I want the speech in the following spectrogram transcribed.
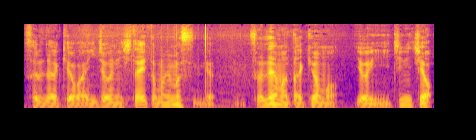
それでは今日は以上にしたいと思います。それではまた今日も良い一日を。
